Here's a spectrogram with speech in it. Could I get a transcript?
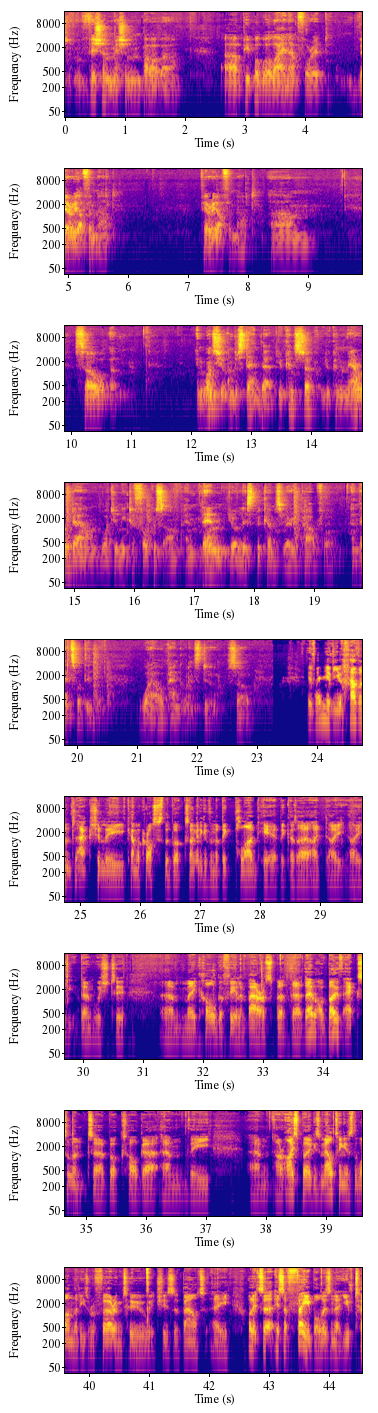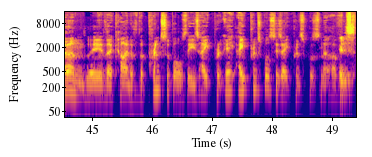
vision mission blah blah blah uh, people will line up for it. Very often not. very often not. Um, so, uh, and once you understand that, you can you can narrow down what you need to focus on, and then your list becomes very powerful. And that's what they do, what our penguins do. So. If any of you haven't actually come across the books, I'm going to give them a big plug here because I, I, I, I don't wish to um, make Holger feel embarrassed, but uh, they are both excellent uh, books. Holger, um, the um, our iceberg is melting is the one that he's referring to, which is about a well, it's a it's a fable, isn't it? You've turned the the kind of the principles, these eight eight principles, these eight principles, isn't it? Of... It's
